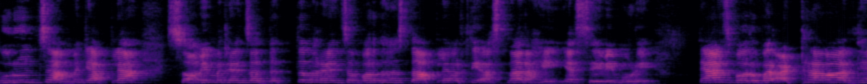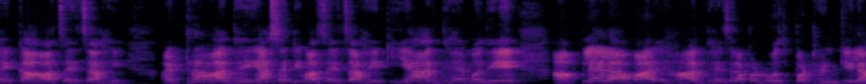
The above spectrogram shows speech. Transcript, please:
गुरूंचा म्हणजे आपल्या स्वामी महाराजांचा दत्त महाराजांचा वरदहस्त आपल्यावरती असणार आहे या सेवेमुळे. त्याचबरोबर अठरावा अध्याय का वाचायचा आहे? अठरावा अध्याय यासाठी वाचायचा आहे की या अध्यायामध्ये आपल्याला हा अध्याय जर आपण रोज पठण केला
